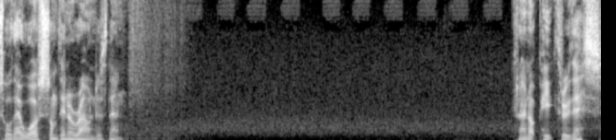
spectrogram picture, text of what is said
So there was something around us then. Can I not peek through this?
